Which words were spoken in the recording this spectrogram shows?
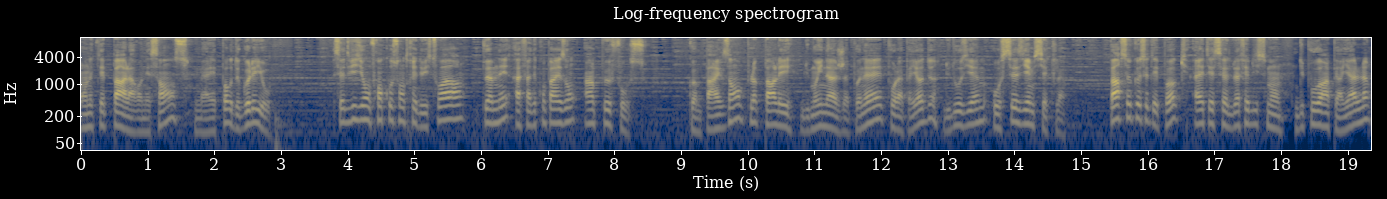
on n'était pas à la Renaissance, mais à l'époque de Goryeo. Cette vision franco-centrée de l'histoire peut amener à faire des comparaisons un peu fausses, comme par exemple parler du Moyen Âge japonais pour la période du 12e au 16e siècle parce que cette époque a été celle de l'affaiblissement du pouvoir impérial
